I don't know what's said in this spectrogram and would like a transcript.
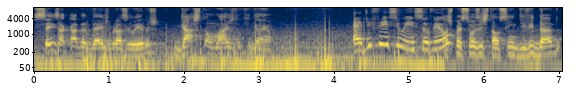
seis a cada dez brasileiros gastam mais do que ganham. É difícil isso, viu? As pessoas estão se endividando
